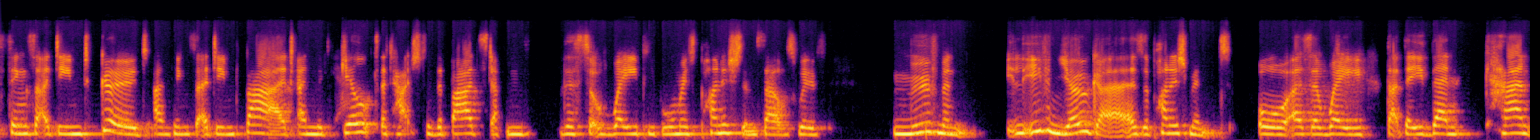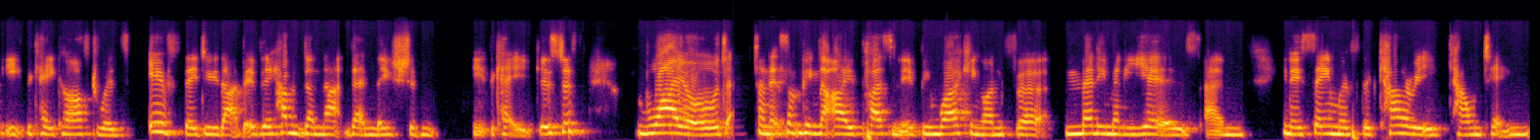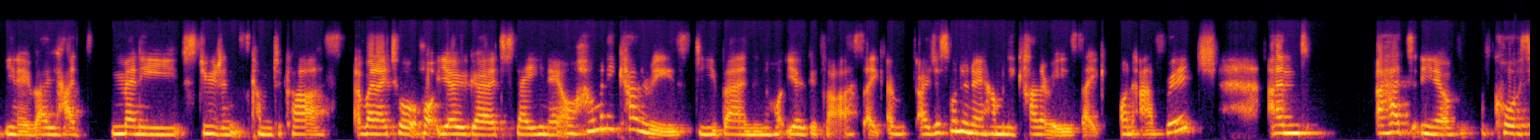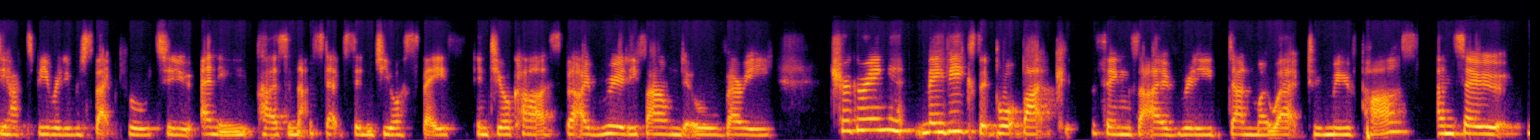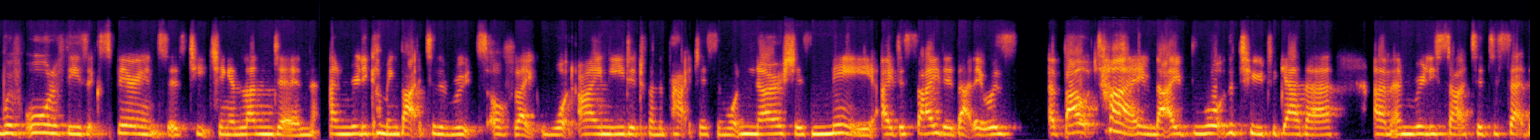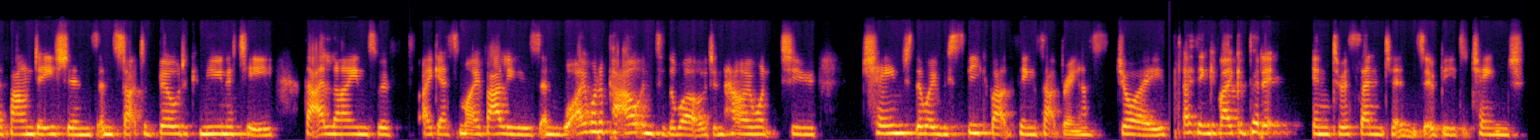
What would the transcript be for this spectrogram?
things that are deemed good and things that are deemed bad and the guilt attached to the bad stuff and the sort of way people almost punish themselves with movement, even yoga as a punishment or as a way that they then can eat the cake afterwards if they do that. But if they haven't done that, then they shouldn't eat the cake. It's just wild. And it's something that I personally have been working on for many, many years. Um, you know, same with the calorie counting. You know, I had many students come to class when I taught hot yoga to say, you know, oh, how many calories do you burn in a hot yoga class? Like, I, I just want to know how many calories, like on average. And I had to, you know, of course, you have to be really respectful to any person that steps into your space, into your class. But I really found it all very triggering, maybe because it brought back things that I've really done my work to move past. And so, with all of these experiences teaching in London and really coming back to the roots of like what I needed from the practice and what nourishes me, I decided that it was about time that I brought the two together um, and really started to set the foundations and start to build a community that aligns with, I guess, my values and what I want to put out into the world and how I want to change the way we speak about the things that bring us joy. I think if I could put it into a sentence, it would be to change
